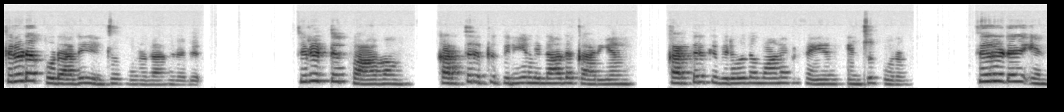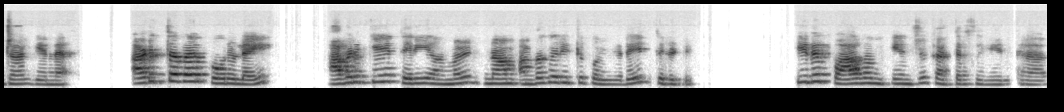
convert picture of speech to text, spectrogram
திருடக்கூடாது என்று கூறலாகிறது. திருட்டு பாவம் கர்த்தருக்கு பிரியமில்லாத காரியம் கர்த்தருக்கு விரோதமான செயல் என்று கூறும். திருடு என்றால் என்ன? அடுத்தவர் பொருளை அவருக்கே தெரியாமல் நாம் அபகரித்துக் கொள்வதே திருட்டு. இது பாவம் என்று கர்த்தர் சொல்லியிருக்கிறார்.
